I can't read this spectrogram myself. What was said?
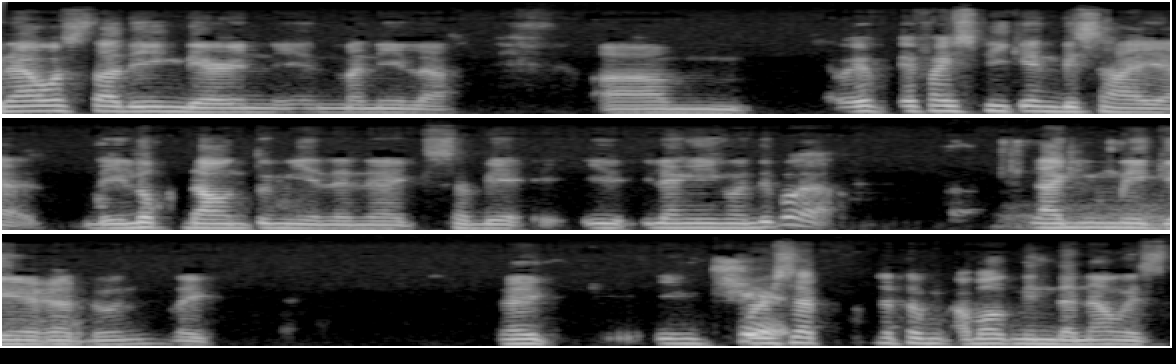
when I was studying there in, in Manila um if, if I speak in Bisaya they look down to me and then like sabi ilang ingon di ba laging may gera dun like like yung Shit. perception about Mindanao is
